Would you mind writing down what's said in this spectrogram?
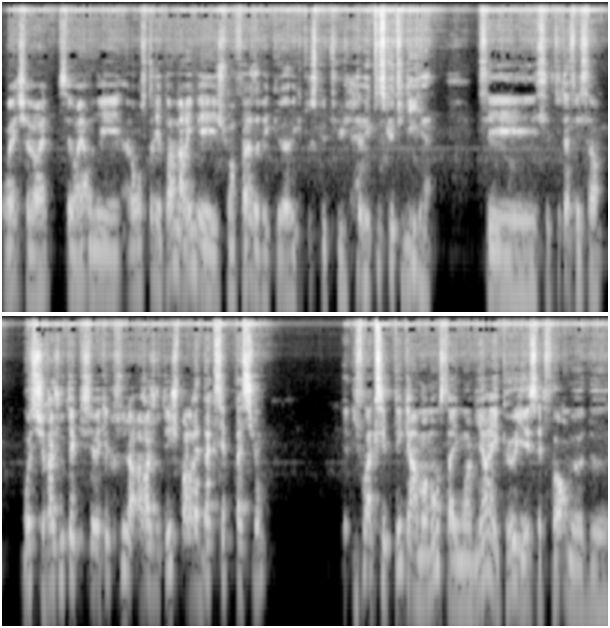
Ouais, c'est vrai, c'est vrai. On est, alors on se connaît pas, Marie, mais je suis en phase avec euh, avec tout ce que tu avec tout ce que tu dis. C'est c'est tout à fait ça. Moi, si je rajoutais, s'il y avait quelque chose à rajouter, je parlerais d'acceptation. Il faut accepter qu'à un moment ça aille moins bien et qu'il y ait cette forme de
